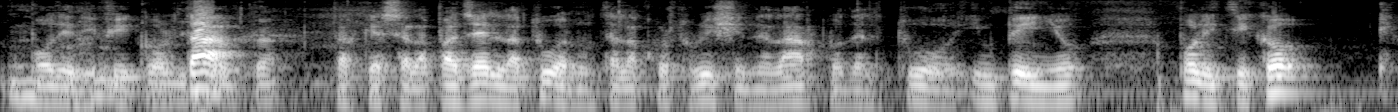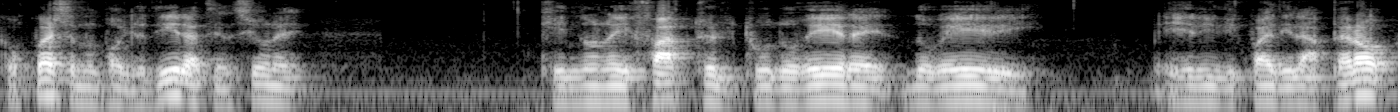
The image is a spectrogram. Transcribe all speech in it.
un po' di difficoltà, perché se la pagella tua non te la costruisci nell'arco del tuo impegno politico, e con questo non voglio dire, attenzione, che non hai fatto il tuo dovere dove eri eri di qua e di là, però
